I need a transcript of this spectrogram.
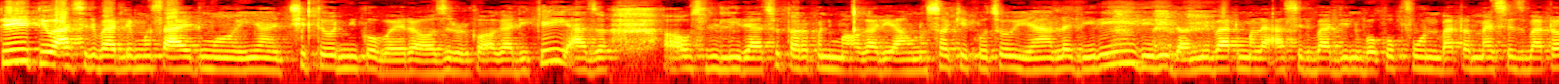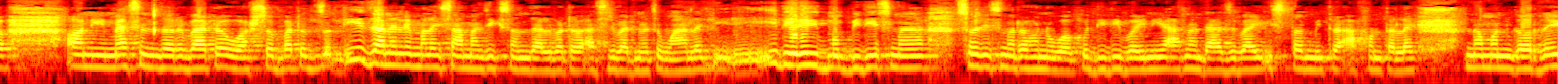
त्यही त्यो आशीर्वादले म सायद म यहाँ छिटो निको भएर हजुरहरूको अगाडि केही आज औषधि लिइरहेको छु तर पनि म अगाडि आउन सकेको छु। यहाँलाई धेरै धेरै धन्यवाद। मलाई आशीर्वाद दिनुभएको फोनबाट म्यासेजबाट अनि मेसेन्जरबाट वाट्सएपबाट जतिजनाले मलाई सामाजिक सञ्जालबाट आशीर्वाद दिनुहुन्छ उहाँलाई धेरै धेरै म विदेशमा स्वदेशमा रहनुभएको दिदीबहिनी आफ्ना दाजुभाइ इष्टमित्र आफन्तलाई नमन गर्दै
